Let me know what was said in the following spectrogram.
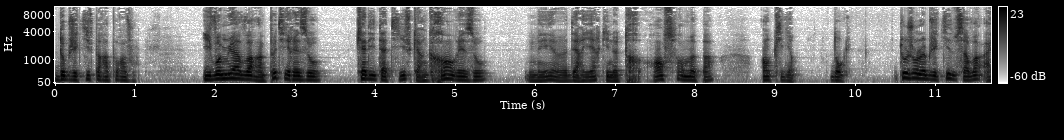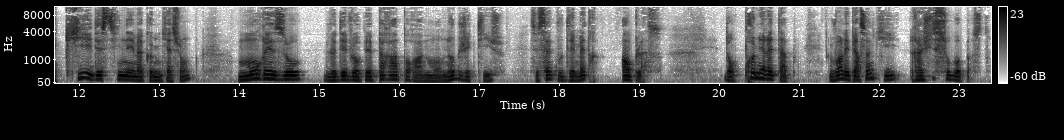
d'objectif par rapport à vous. Il vaut mieux avoir un petit réseau qualitatif qu'un grand réseau, mais euh, derrière qui ne transforme pas en client. Donc, toujours l'objectif de savoir à qui est destinée ma communication, mon réseau, le développer par rapport à mon objectif, c'est ça que vous devez mettre en place. Donc, première étape, voir les personnes qui réagissent sur vos posts.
